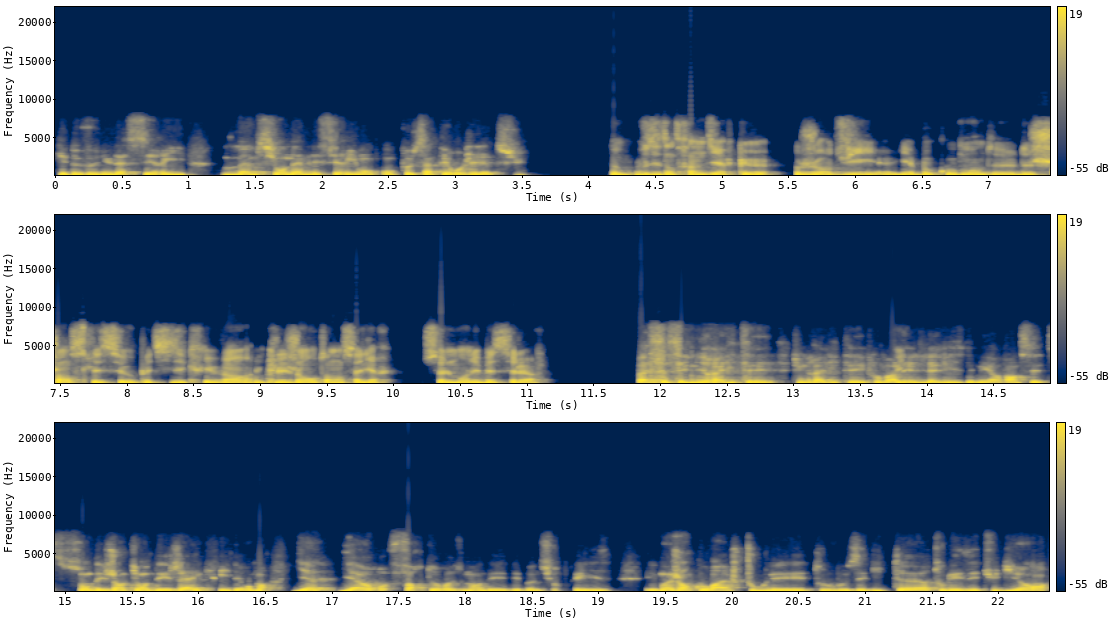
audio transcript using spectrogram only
qui est devenue la série. Même si on aime les séries, on, peut s'interroger là-dessus. Donc vous êtes en train de dire que aujourd'hui il y a beaucoup moins de chances laissées aux petits écrivains et que les gens ont tendance à lire seulement les best-sellers? Bah, ça, c'est une réalité. C'est une réalité. Il faut voir la liste des meilleures ventes. Ce sont des gens qui ont déjà écrit des romans. Il y a, il y a fort heureusement des, des bonnes surprises. Et moi, j'encourage tous les, tous vos éditeurs, tous les étudiants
